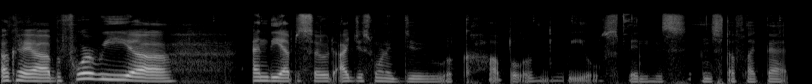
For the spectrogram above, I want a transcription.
Okay, uh, before we, uh, end the episode, I just want to do a couple of wheel spins and stuff like that.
